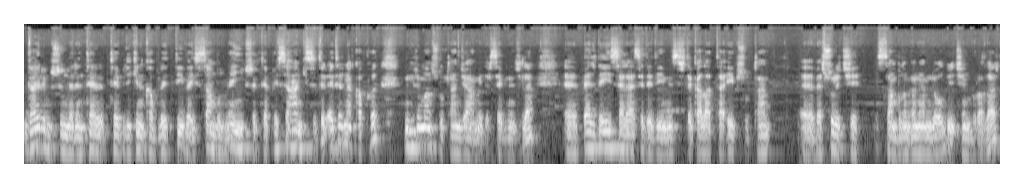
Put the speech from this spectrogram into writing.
gayrimüslimlerin te- tebrikini kabul ettiği ve İstanbul'un en yüksek tepesi hangisidir? Edirne Kapı Mihrimah Sultan Camii'dir sevgiliciler. E, Belde-i Selase dediğimiz işte Galata, Eyüp Sultan e, ve Suriçi İstanbul'un önemli olduğu için buralar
